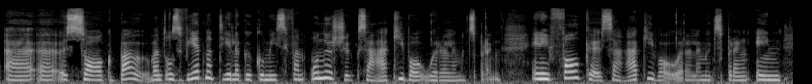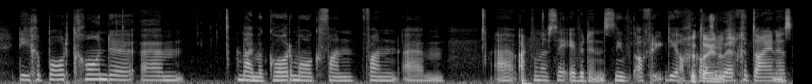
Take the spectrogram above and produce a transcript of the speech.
'n uh, 'n uh, saak bou? Want ons weet natuurlik 'n kommissie van ondersoek se hekkie waaroor hulle moet spring en die valke se hekkie waaroor hulle moet spring en die gepaardgaande ehm um, bymekaar maak van van ehm um, uh, ek wil nou sê evidence nie Afri die Afrikaanse woord getuienis.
